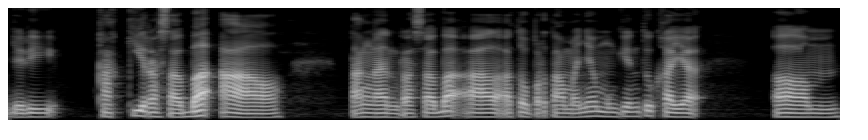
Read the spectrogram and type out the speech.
Jadi kaki rasa baal, tangan rasa baal atau pertamanya mungkin tuh kayak um,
